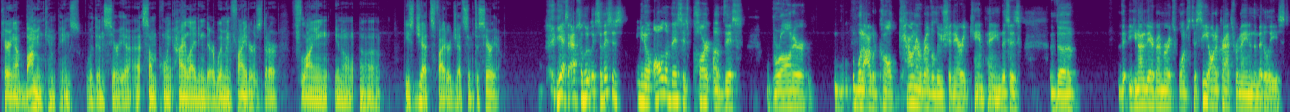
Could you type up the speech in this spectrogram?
carrying out bombing campaigns within Syria at some point highlighting their women fighters that are flying you know uh, these jets fighter jets into Syria Yes, absolutely. So this is, you know, all of this is part of this broader, what I would call counter-revolutionary campaign. This is the the United Arab Emirates wants to see autocrats remain in the Middle East.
